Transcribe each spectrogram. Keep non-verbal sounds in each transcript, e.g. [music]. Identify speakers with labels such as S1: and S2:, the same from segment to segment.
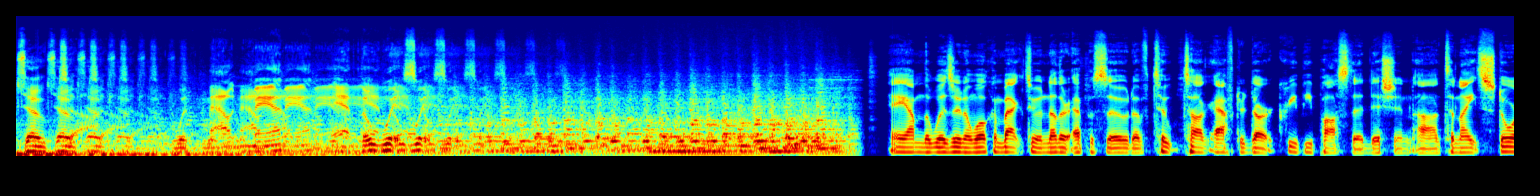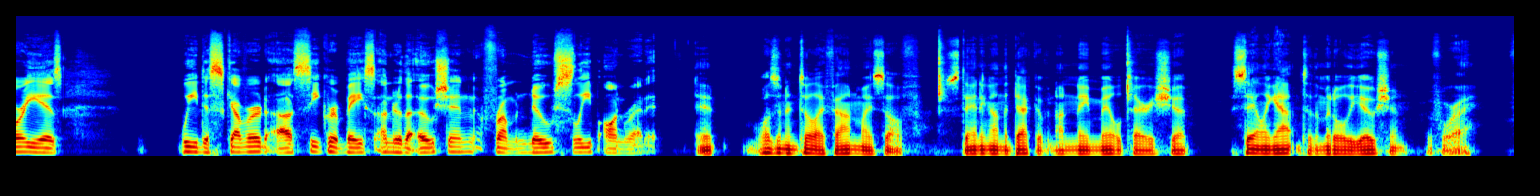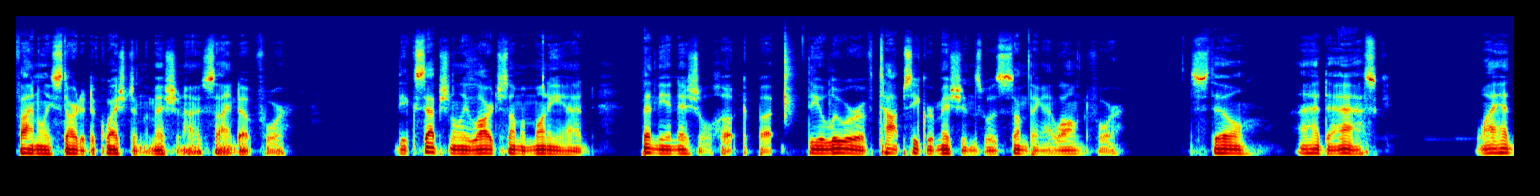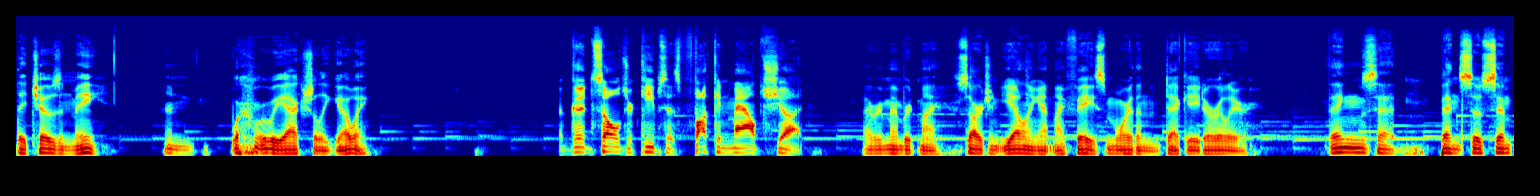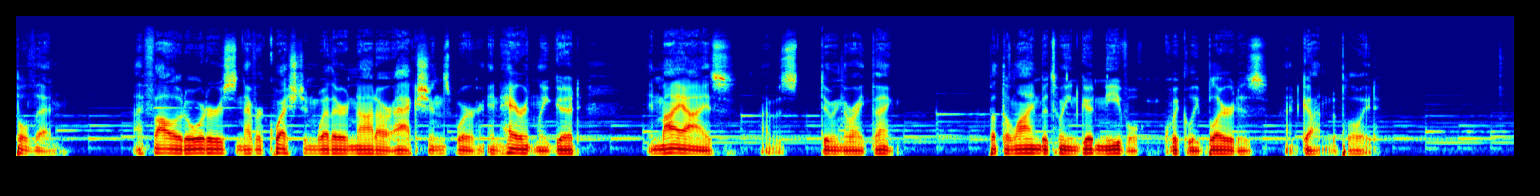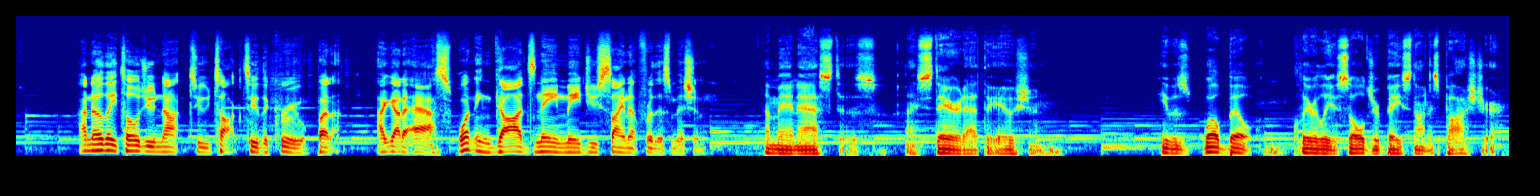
S1: Toto with Mountain Man and the Wiz.
S2: Hey, I'm the Wizard, and welcome back to another episode of Toke Tok After Dark Creepy Pasta Edition. Uh, tonight's story is we discovered a secret base under the ocean from No Sleep on Reddit.
S3: It wasn't until I found myself standing on the deck of an unnamed military ship, sailing out into the middle of the ocean, before I finally started to question the mission I was signed up for. The exceptionally large sum of money had been the initial hook, but the allure of top secret missions was something I longed for. Still, I had to ask why had they chosen me? And where were we actually going?
S1: A good soldier keeps his fucking mouth shut.
S3: I remembered my sergeant yelling at my face more than a decade earlier. Things had been so simple then. I followed orders, never questioned whether or not our actions were inherently good. In my eyes, I was doing the right thing. But the line between good and evil quickly blurred as I'd gotten deployed.
S2: I know they told you not to talk to the crew, but I gotta ask, what in God's name made you sign up for this mission?
S3: A man asked as I stared at the ocean. He was well built, clearly a soldier based on his posture,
